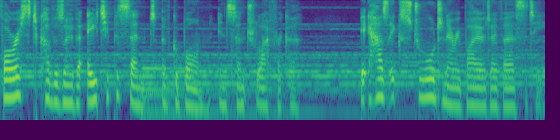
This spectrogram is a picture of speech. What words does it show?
Forest covers over 80% of Gabon in Central Africa. It has extraordinary biodiversity,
